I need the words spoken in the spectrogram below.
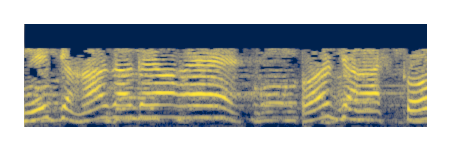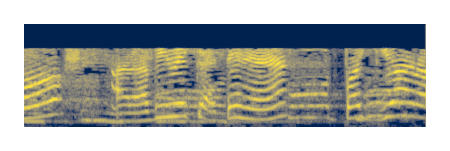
یہ جہاز آ گیا ہے۔ اور جہاز کو عربی میں کہتے ہیں پگیارا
